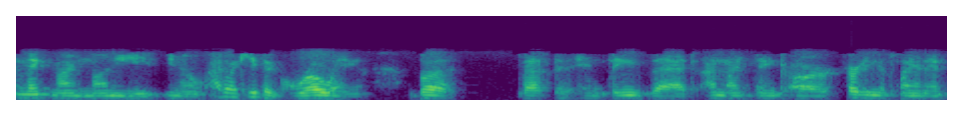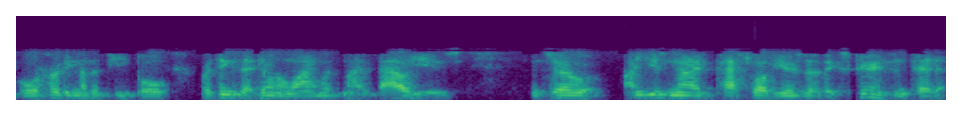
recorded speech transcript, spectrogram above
I make my money? You know, how do I keep it growing, but invest it in things that I might think are hurting the planet or hurting other people or things that don't align with my values. And so I used my past 12 years of experience and said,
